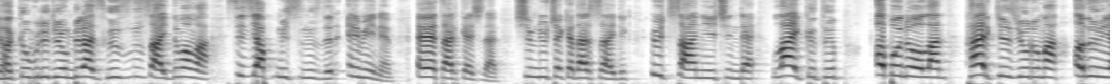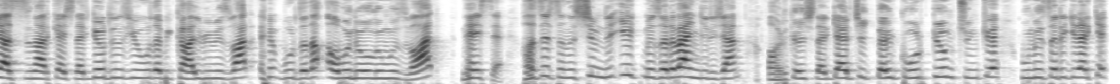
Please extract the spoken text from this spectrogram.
Ya kabul ediyorum biraz hızlı saydım ama siz yapmışsınızdır eminim. Evet arkadaşlar şimdi 3'e kadar saydık. 3 saniye içinde like atıp abone olan herkes yoruma adını yazsın arkadaşlar. Gördüğünüz gibi burada bir kalbimiz var. burada da abone olumuz var. Neyse hazırsanız şimdi ilk mezara ben gireceğim. Arkadaşlar gerçekten korkuyorum çünkü bu mezara girerken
